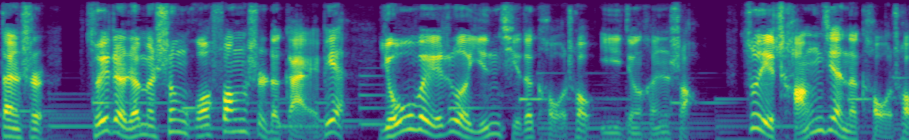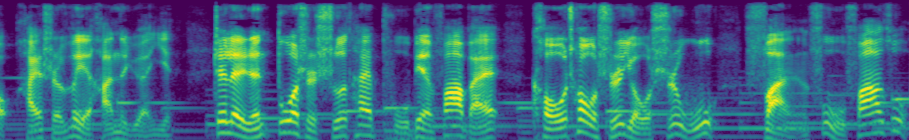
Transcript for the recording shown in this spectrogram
但是，随着人们生活方式的改变，由胃热引起的口臭已经很少。最常见的口臭还是胃寒的原因。这类人多是舌苔普遍发白，口臭时有时无，反复发作。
